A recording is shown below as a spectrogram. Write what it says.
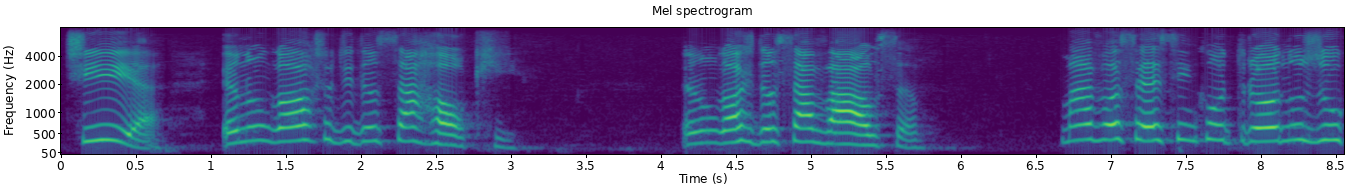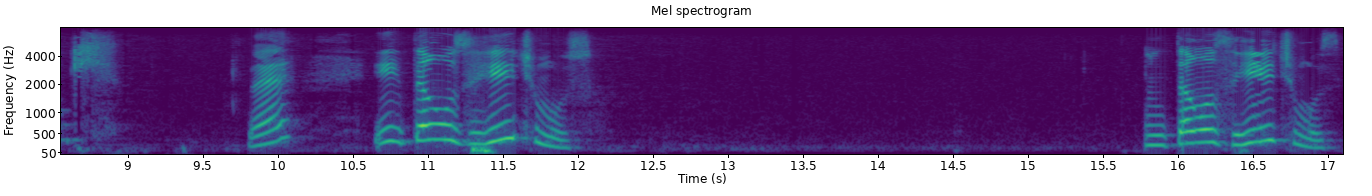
Tia, eu não gosto de dançar rock. Eu não gosto de dançar valsa. Mas você se encontrou no zouk, né? Então os ritmos Então os ritmos,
